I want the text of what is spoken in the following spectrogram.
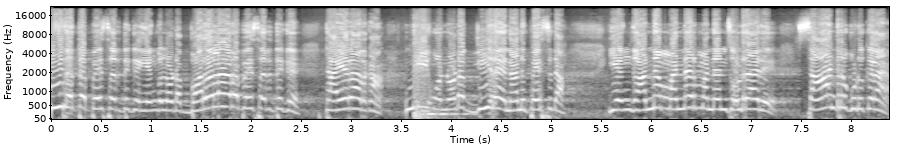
வீரத்தை பேசுறதுக்கு எங்களோட வரலாறை பேசுறதுக்கு தயாராக இருக்கான். நீ உன்னோட வீர என்னன்னு பேசுடா. எங்க அண்ணன் மன்னர் மன்னன் சொல்றாரு சான்று கொடுக்குறேன்.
